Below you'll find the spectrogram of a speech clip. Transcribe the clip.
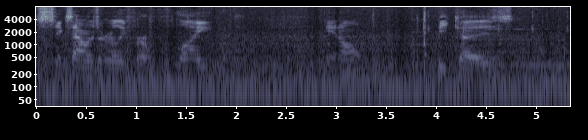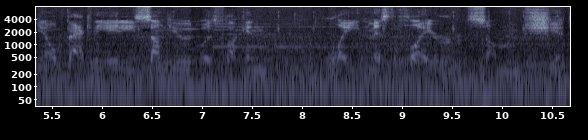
six hours early for a flight, you know, because, you know, back in the 80s, some dude was fucking late and missed the flight or some shit.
